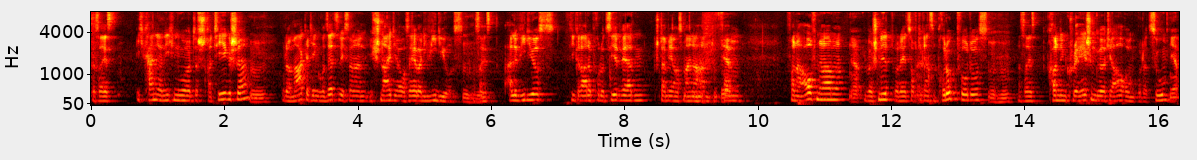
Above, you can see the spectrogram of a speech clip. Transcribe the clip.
Das heißt, ich kann ja nicht nur das Strategische mhm. oder Marketing grundsätzlich, sondern ich schneide ja auch selber die Videos. Mhm. Das heißt, alle Videos, die gerade produziert werden, stammen ja aus meiner mhm. Hand. Vom von der Aufnahme ja. über Schnitt oder jetzt auch die ganzen Produktfotos. Mhm. Das heißt, Content Creation gehört ja auch irgendwo dazu. Ja.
